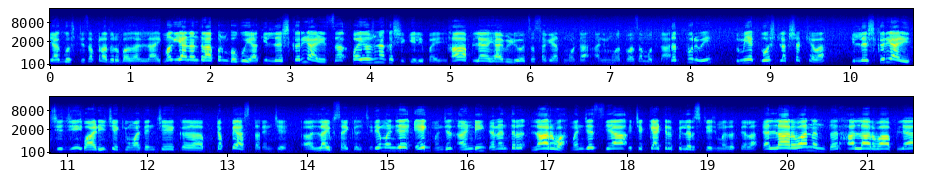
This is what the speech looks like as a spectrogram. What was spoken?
या गोष्टीचा प्रादुर्भाव झालेला आहे. मग यानंतर आपण बघूया की लष्करी आळीचा उपाययोजना कशी केली पाहिजे? हा आपल्या ह्या व्हिडिओचा सगळ्यात मोठा आणि महत्त्वाचा मुद्दा. तत्पूर्वी तुम्ही एक गोष्ट लक्षात ठेवा की लष्करी आळीची जी वाढीचे किंवा त्यांचे एक टप्पे असतात त्यांचे लाईफ सायकलचे ते म्हणजे एक म्हणजेच अंडी त्यानंतर लार्वा. म्हणजेच या याचे कॅटरपिलर स्टेज म्हणतात त्याला. या लार्वा नंतर हा लार्वा आपल्या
